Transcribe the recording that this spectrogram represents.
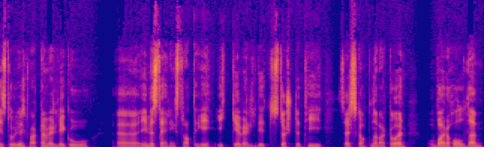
historisk vært en veldig god eh, investeringsstrategi. Ikke velg de største ti selskapene hvert år, og bare hold dem.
